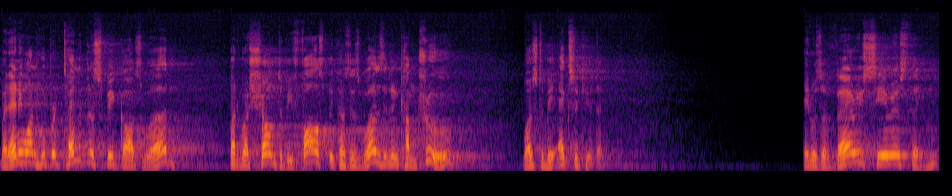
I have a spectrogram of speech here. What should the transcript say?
But anyone who pretended to speak God's word, but was shown to be false because his words didn't come true, was to be executed. It was a very serious thing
